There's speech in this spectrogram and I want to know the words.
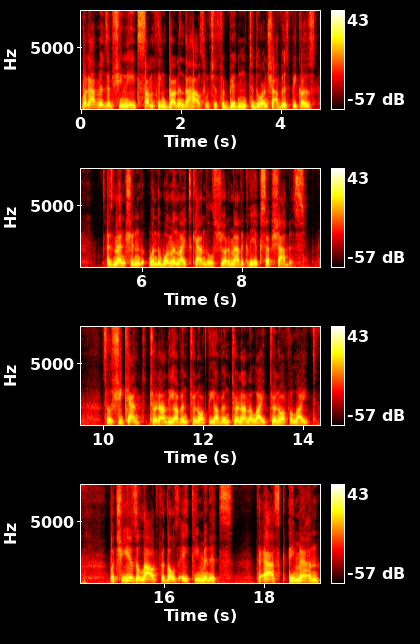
what happens if she needs something done in the house which is forbidden to do on Shabbos because as mentioned, when the woman lights candles, she automatically accepts Shabbos. So she can't turn on the oven, turn off the oven, turn on a light, turn off a light. But she is allowed for those 18 minutes to ask a man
